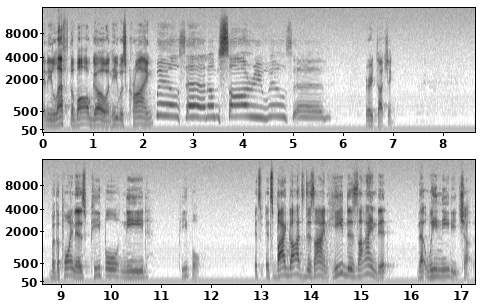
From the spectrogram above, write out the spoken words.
and he left the ball go and he was crying, Wilson, I'm sorry, Wilson. Very touching. But the point is, people need people. It's, it's by God's design. He designed it that we need each other.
